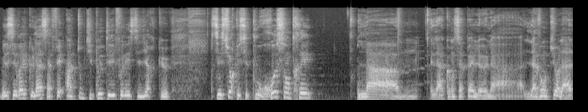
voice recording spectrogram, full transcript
mais c'est vrai que là ça fait un tout petit peu téléphoner. C'est-à-dire que c'est sûr que c'est pour recentrer la, la comment s'appelle la l'aventure la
